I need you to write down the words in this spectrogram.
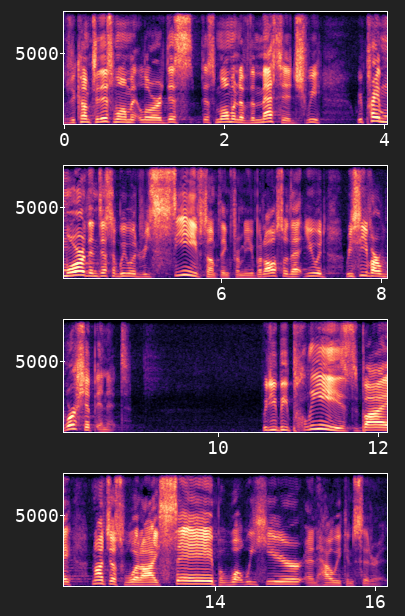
As we come to this moment, Lord, this, this moment of the message, we, we pray more than just that we would receive something from you, but also that you would receive our worship in it. Would you be pleased by not just what I say, but what we hear and how we consider it?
